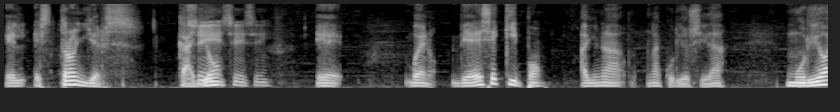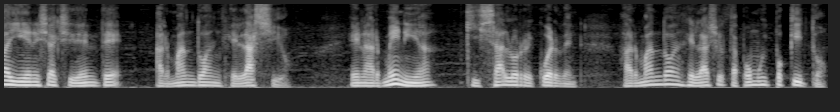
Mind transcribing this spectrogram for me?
El Strongers cayó. Sí, sí, sí. Eh, bueno, de ese equipo hay una, una curiosidad. Murió ahí en ese accidente Armando Angelasio. En Armenia quizá lo recuerden. Armando Angelasio tapó muy poquito,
